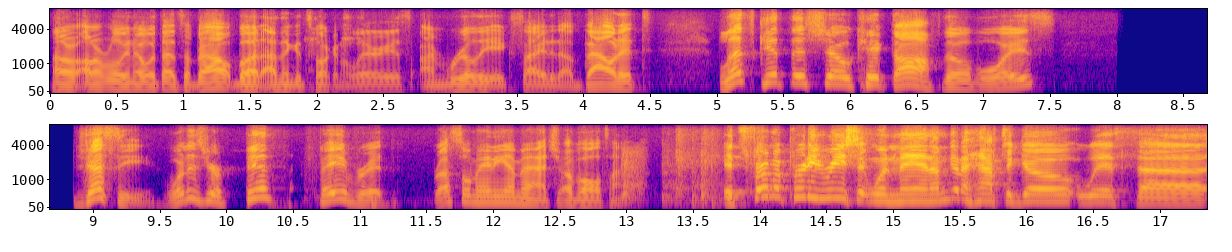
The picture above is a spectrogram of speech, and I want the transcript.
I don't I don't really know what that's about, but I think it's fucking hilarious. I'm really excited about it. Let's get this show kicked off though, boys. Jesse, what is your fifth favorite WrestleMania match of all time? It's from a pretty recent one, man. I'm gonna have to go with uh,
